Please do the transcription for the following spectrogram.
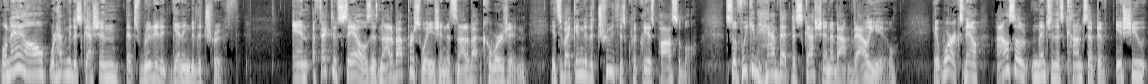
Well, now we're having a discussion that's rooted at getting to the truth. And effective sales is not about persuasion. It's not about coercion. It's about getting to the truth as quickly as possible. So if we can have that discussion about value, it works. Now, I also mention this concept of issue,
